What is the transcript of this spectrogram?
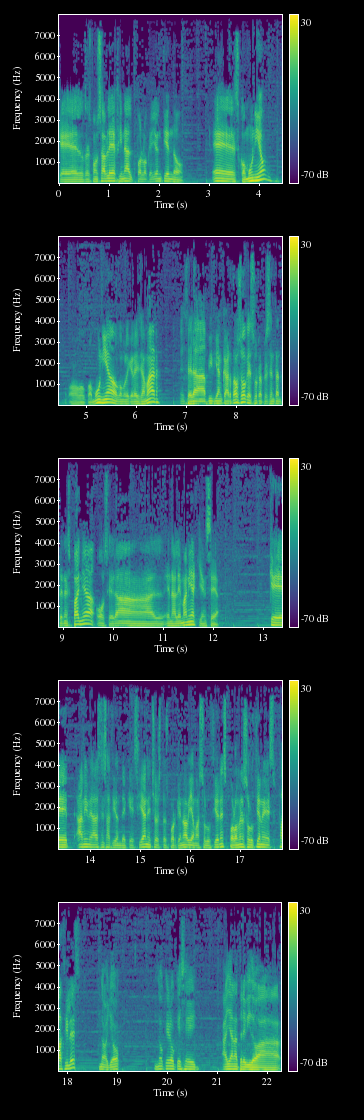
que el responsable final, por lo que yo entiendo, es Comunio, o Comunia, o como le queráis llamar, Será Vivian Cardoso, que es su representante en España, o será en Alemania, quien sea. Que a mí me da la sensación de que si han hecho esto es porque no había más soluciones, por lo menos soluciones fáciles. No, yo no creo que se hayan atrevido a,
